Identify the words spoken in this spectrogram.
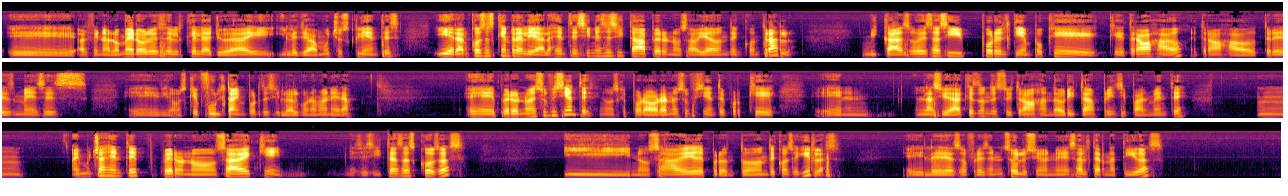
Eh, al final Homero es el que le ayuda y, le lleva muchos clientes y eran cosas que en realidad la gente sí necesitaba pero no sabía dónde encontrarlo. Mi caso es así por el tiempo que, he trabajado. He trabajado tres meses, eh, digamos que full time, por decirlo de alguna manera. Eh, pero no es suficiente. Digamos que por ahora no es suficiente porque en, la ciudad que es donde estoy trabajando ahorita principalmente, mm, hay mucha gente, pero no sabe que necesita esas cosas y no sabe de pronto dónde conseguirlas. Eh, les ofrecen soluciones alternativas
